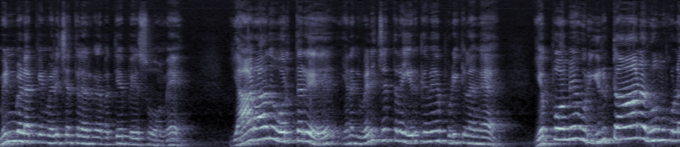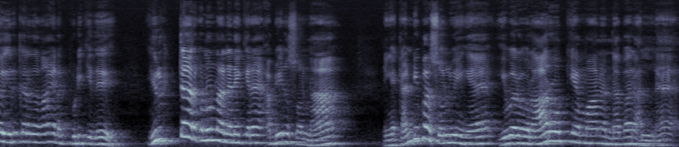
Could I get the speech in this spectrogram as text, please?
மின்விளக்கின் வெளிச்சத்தில் இருக்கிறத பற்றியே பேசுவோமே. யாராவது ஒருத்தர் எனக்கு வெளிச்சத்தில் இருக்கவே பிடிக்கலங்க. எப்போவுமே ஒரு இருட்டான ரூமுக்குள்ளே இருக்கிறது தான் எனக்கு பிடிக்குது. இருட்டாக இருக்கணும்னு நான் நினைக்கிறேன் அப்படின்னு சொன்னால் நீங்கள் கண்டிப்பாக சொல்வீங்க இவர் ஒரு ஆரோக்கியமான நபர் அல்ல.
